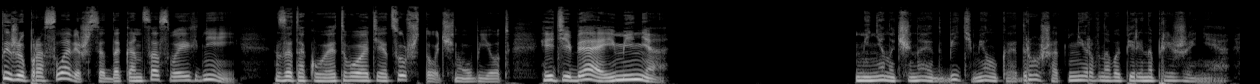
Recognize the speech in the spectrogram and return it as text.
Ты же прославишься до конца своих дней. За такое твой отец уж точно убьет. И тебя, и меня». Меня начинает бить мелкая дрожь от нервного перенапряжения —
